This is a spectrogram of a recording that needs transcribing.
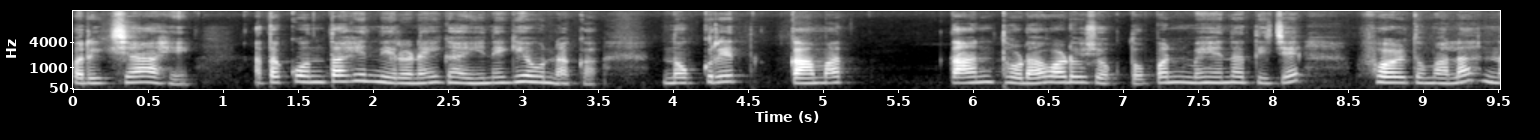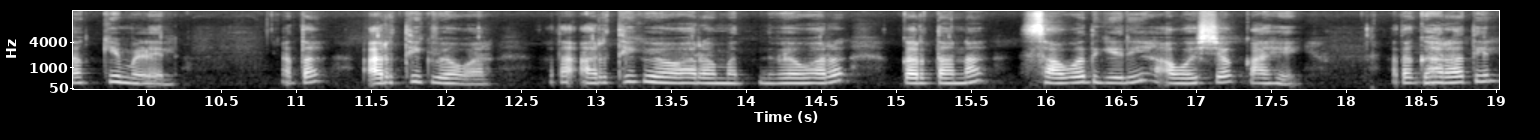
परीक्षा आहे. आता कोणताही निर्णय घाईने घेऊ नका. नोकरीत कामात ताण थोडा वाढू शकतो पण मेहनतीचे फळ तुम्हाला नक्की मिळेल. आता आर्थिक व्यवहार. आता आर्थिक व्यवहारामध व्यवहार करताना सावधगिरी आवश्यक आहे. आता घरातील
